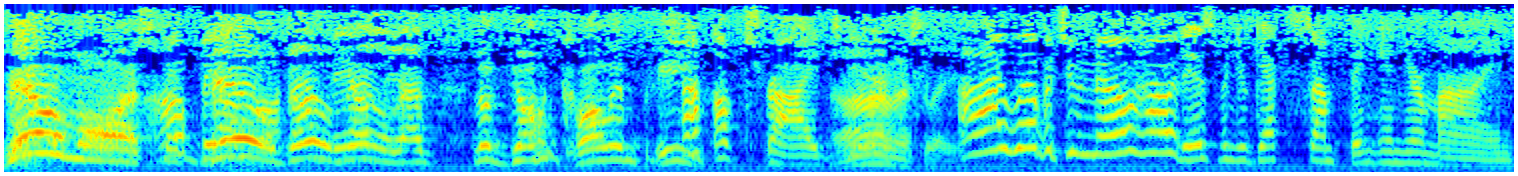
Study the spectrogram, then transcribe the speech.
Bill Morse. Oh, Bill Bill, Morse. Bill, Bill, Bill. Bill. Uh, look, don't call him Pete. I'll try, dear. Honestly. I will, but you know how it is when you get something in your mind.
